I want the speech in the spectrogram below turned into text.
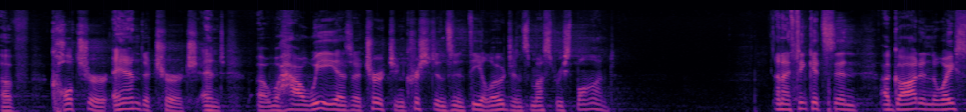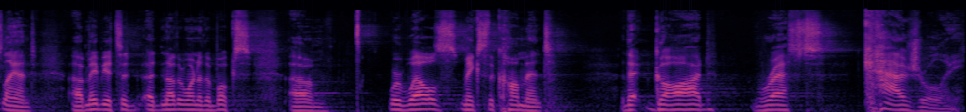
of culture and the church and uh, how we as a church and Christians and theologians must respond. And I think it's in A God in the Wasteland. Uh, maybe it's a, another one of the books um, where Wells makes the comment that God rests casually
